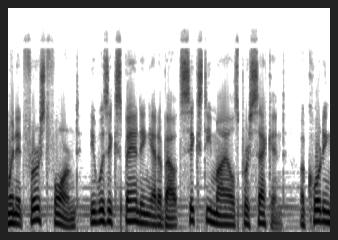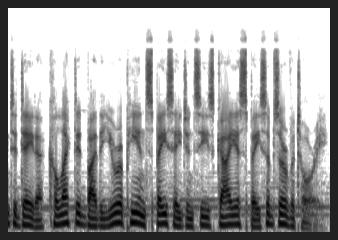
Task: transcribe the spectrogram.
When it first formed, it was expanding at about 60 miles per second, according to data collected by the European Space Agency's Gaia Space Observatory.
